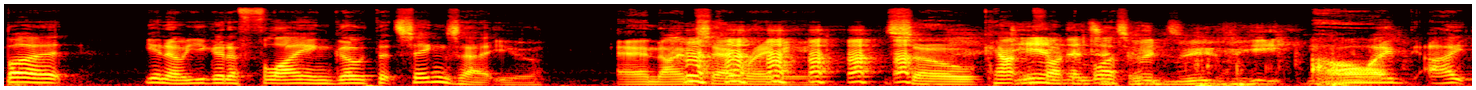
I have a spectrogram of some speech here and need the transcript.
but you know, you get a flying goat that sings at you and I'm Sam Raimi. So count Damn, your fucking that's blessings. a good movie. Oh, I, I,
